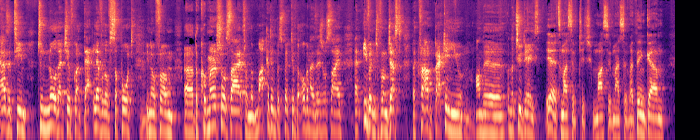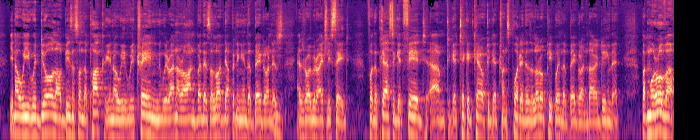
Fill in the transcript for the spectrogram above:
as a team to know that you've got that level of support, you know, from uh, the commercial side, from the marketing perspective, the organizational side, and even from just the crowd backing you on the on the two days? Yeah, it's massive, Tich. Massive, massive. I think. Um, you know, we, we do all our business on the park. You know, we, we train, we run around, but there's a lot happening in the background, as, as Robbie rightly said. For the players to get fed, um, to get taken care of, to get transported, there's a lot of people in the background that are doing that. But moreover,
